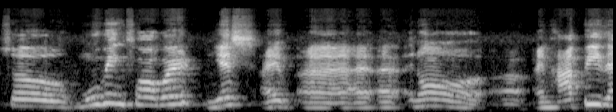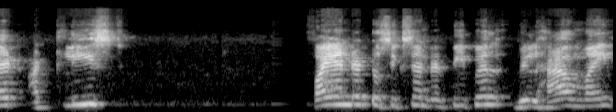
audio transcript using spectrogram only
so moving forward, yes, I, uh, uh, uh, you know uh, I'm happy that at least 500 to 600 people will have my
